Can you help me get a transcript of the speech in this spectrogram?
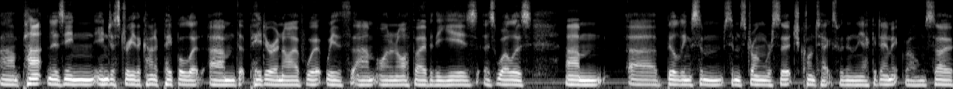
um, partners in industry, the kind of people that um, that Peter and I have worked with um, on and off over the years, as well as um, uh, building some some strong research contacts within the academic realm. So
